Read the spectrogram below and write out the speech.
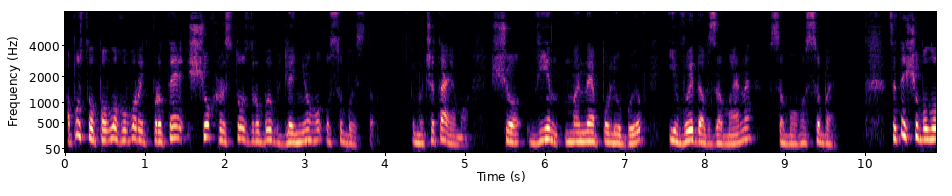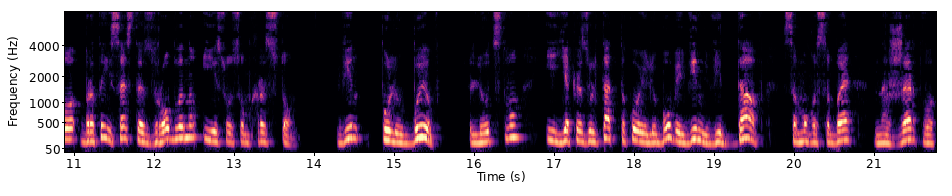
апостол Павло говорить про те, що Христос зробив для нього особисто. І ми читаємо, що Він мене полюбив і видав за мене самого себе. Це те, що було, брати і сестри, зроблено Ісусом Христом. Він полюбив людство, і як результат такої любові Він віддав самого себе на жертву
